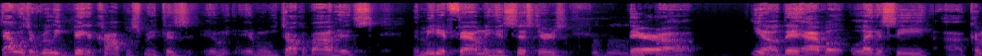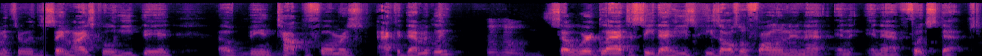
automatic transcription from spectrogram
that was a really big accomplishment because when we talk about his immediate family, his sisters, mm-hmm. they're uh, you know they have a legacy uh, coming through the same high school he did of being top performers academically. Mm-hmm. So we're glad to see that he's he's also following in that in, in that footsteps.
